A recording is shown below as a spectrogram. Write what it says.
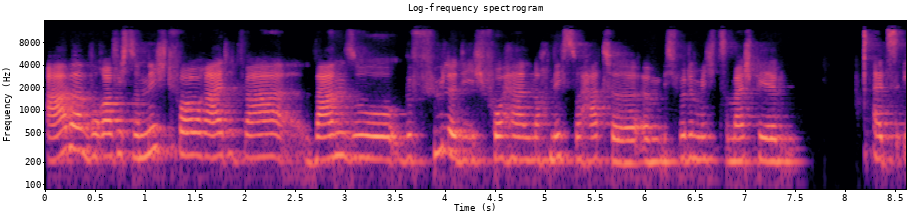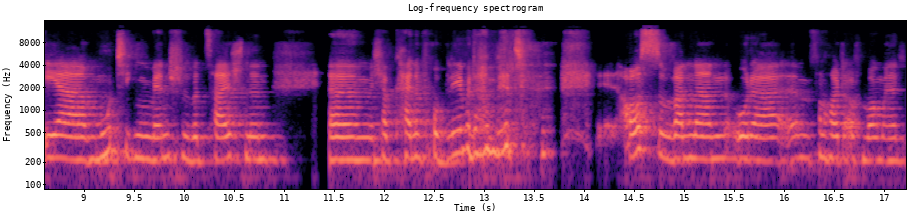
aber worauf ich so nicht vorbereitet war, waren so Gefühle, die ich vorher noch nicht so hatte. Ähm, ich würde mich zum Beispiel als eher mutigen Menschen bezeichnen. Ähm, ich habe keine Probleme damit, auszuwandern oder ähm, von heute auf morgen meine,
